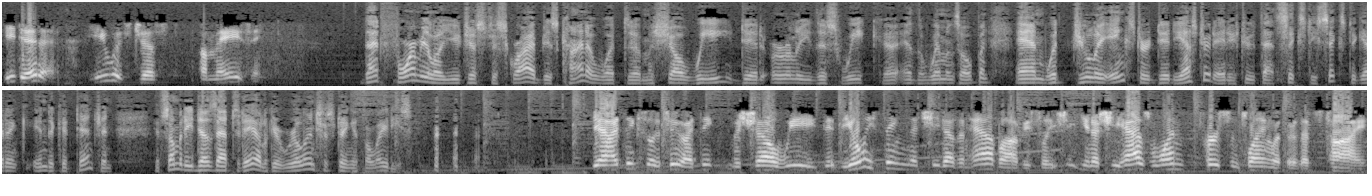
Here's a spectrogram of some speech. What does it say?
he did it. He was just amazing. That formula you just described is kind of what uh, Michelle Wie did early this week uh, at the Women's Open, and what Juli Inkster did yesterday to shoot that 66 to get in, into contention. If somebody does that today, it'll get real interesting at the ladies. yeah, I think so too. I think Michelle Wie. The, the only thing that she doesn't have, obviously, she, you know, she has one person playing with her that's Ty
